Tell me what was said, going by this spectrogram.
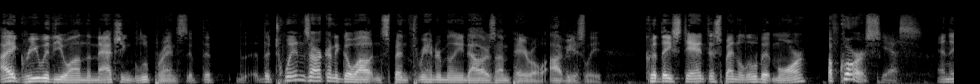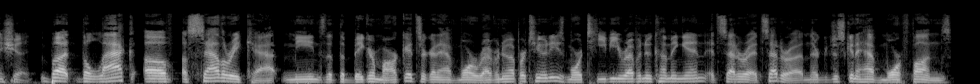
I agree with you on the matching blueprints. If the the Twins aren't going to go out and spend 300 million dollars on payroll, obviously, could they stand to spend a little bit more? Of course. Yes. And they should. But the lack of a salary cap means that the bigger markets are going to have more revenue opportunities, more TV revenue coming in, et cetera, et cetera, and they're just going to have more funds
